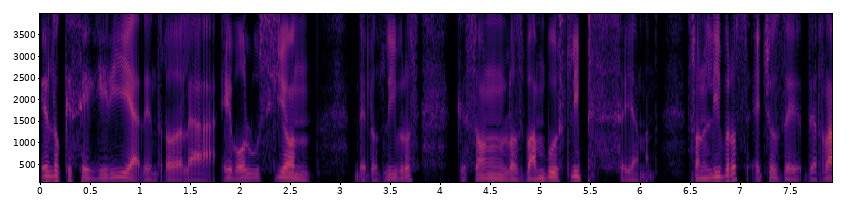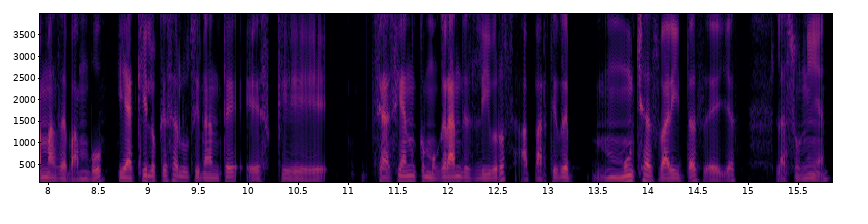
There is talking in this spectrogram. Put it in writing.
Es lo que seguiría dentro de la evolución de los libros, que son los bamboo slips, se llaman. Son libros hechos de ramas de bambú. Y aquí lo que es alucinante es que se hacían como grandes libros a partir de muchas varitas de ellas, las unían,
